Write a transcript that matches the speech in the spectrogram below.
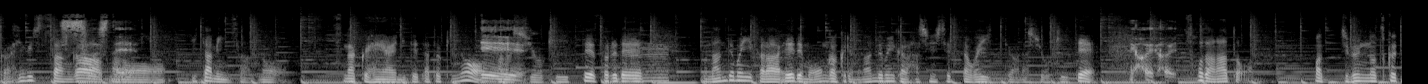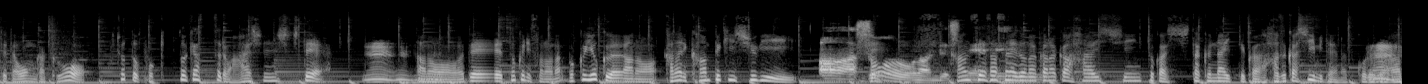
樋口さんが、ね、あの、イタミンさんのスナック偏愛に出た時の話を聞いて、えー、それで、何でもいいから、絵でも音楽でも何でもいいから発信していった方がいいっていう話を聞いて、はいはい、そうだなと。まあ、自分の作ってた音楽を、ちょっとポッドキャストでも配信して、うんうんあので特にその僕よくあのかなり完璧主義ああそうなんです、ね、完成させないとなかなか配信とかしたくないっていうか恥ずかしいみたいなところがあっ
